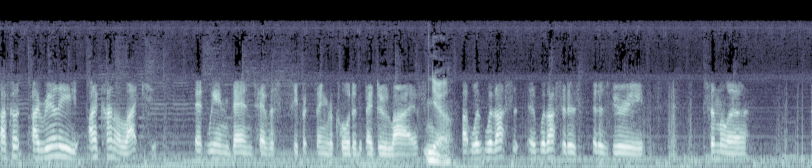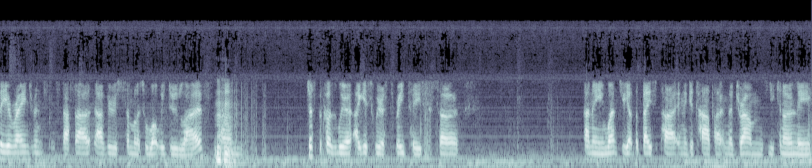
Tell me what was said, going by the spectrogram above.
I've got. I really. I kind of like it when bands have a separate thing recorded that they do live. Yeah, But with, with us, with us, it is. It is very similar. The arrangements and stuff are, are very similar to what we do live. Mhm. Um, just because we're, I guess we're a three piece, so. I mean, once you get the bass part and the guitar part and the drums, you can only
